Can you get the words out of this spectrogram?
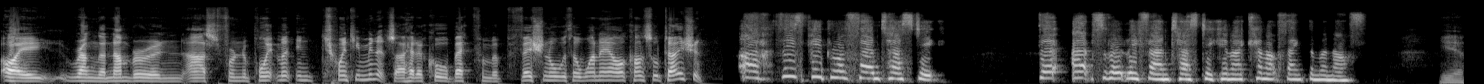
I rang the number and asked for an appointment in 20 minutes. I had a call back from a professional with a one hour consultation. Oh, these people are fantastic. They're absolutely fantastic, and I cannot thank them enough. Yeah.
